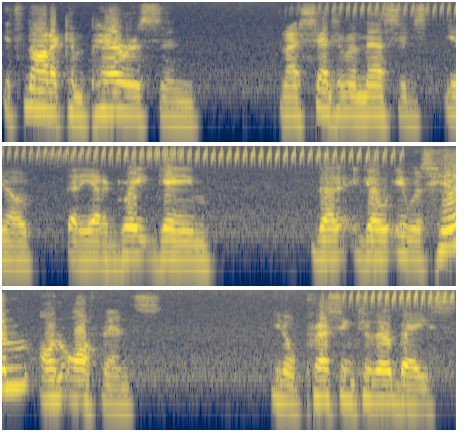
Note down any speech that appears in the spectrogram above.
It's not a comparison. And I sent him a message, you know, that he had a great game. That go, it was him on offense, you know, pressing to their base.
